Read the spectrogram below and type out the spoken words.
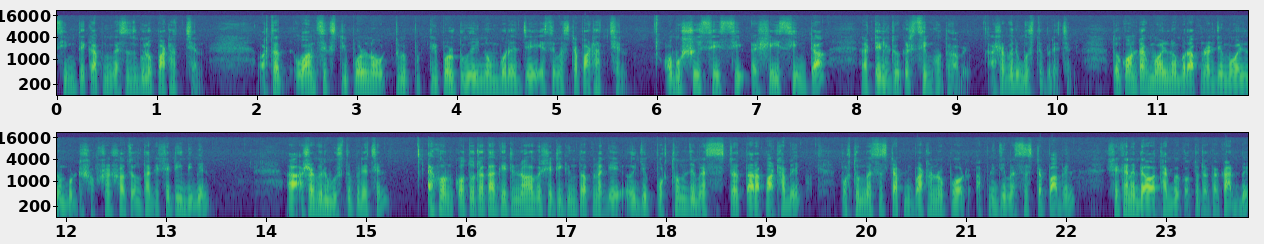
সিম থেকে আপনি মেসেজগুলো পাঠাচ্ছেন, অর্থাৎ one six triple triple two এই নম্বরে যে এস এম এসটা পাঠাচ্ছেন, অবশ্যই সেই সেই সিমটা টেলিটকের সিম হতে হবে। আশা করি বুঝতে পেরেছেন। তো কন্ট্যাক্ট মোবাইল নম্বর আপনার যে মোবাইল নম্বরটা সবসময় সচল থাকে সেটি দিবেন। আশা করি বুঝতে পেরেছেন। এখন কত টাকা কেটে নেওয়া হবে সেটি কিন্তু আপনাকে ওই যে প্রথম যে মেসেজটা তারা পাঠাবে, প্রথম মেসেজটা আপনি পাঠানোর পর আপনি যে মেসেজটা পাবেন, সেখানে দেওয়া থাকবে কত টাকা কাটবে।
